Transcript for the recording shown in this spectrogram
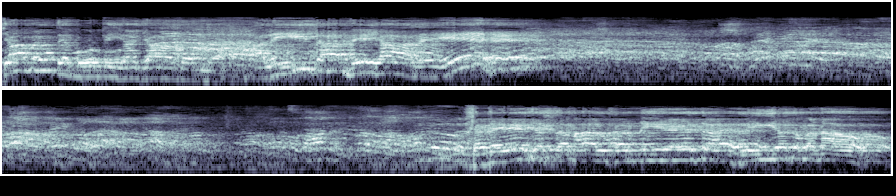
چاول تے بوٹیاں جادن علی دا بے یار اے ہے سٹیج استعمال کرنی ہے تحلیت بناؤ۔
